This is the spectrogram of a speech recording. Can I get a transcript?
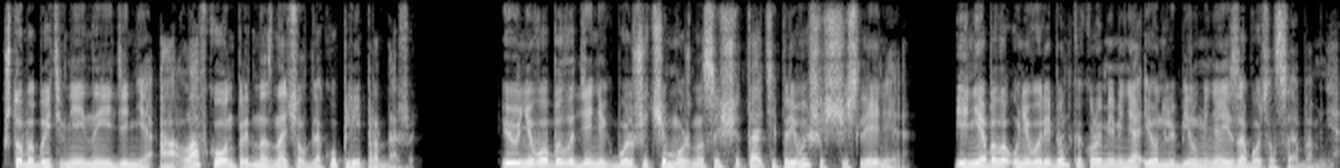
чтобы быть в ней наедине, а лавку он предназначил для купли и продажи. И у него было денег больше, чем можно сосчитать, и превыше счисления. И не было у него ребенка, кроме меня, и он любил меня и заботился обо мне.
